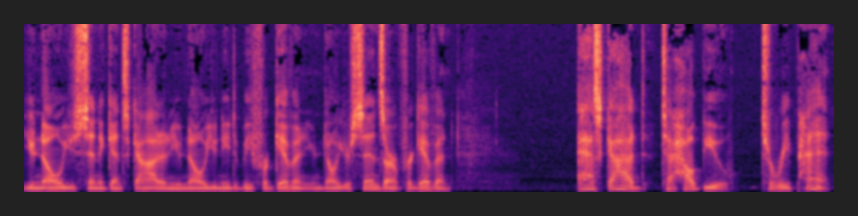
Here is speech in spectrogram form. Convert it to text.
you know you sin against God and you know you need to be forgiven. You know your sins aren't forgiven. Ask God to help you to repent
